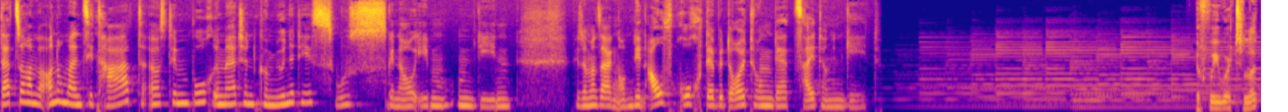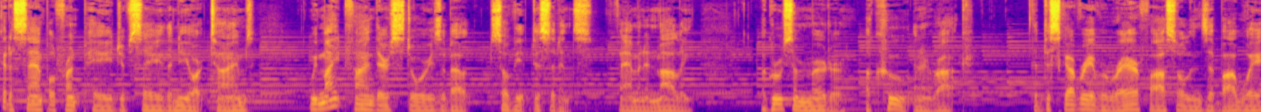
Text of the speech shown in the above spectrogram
Dazu haben wir auch noch mal ein Zitat aus dem Buch Imagined Communities, wo es genau eben um den, wie soll man sagen, um den Aufbruch der Bedeutung der Zeitungen geht. If we were to look at a sample front page of, say, the New York Times, we might find there stories about Soviet dissidents, famine in Mali, a gruesome murder, a coup in Iraq, the discovery of a rare fossil in Zimbabwe,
